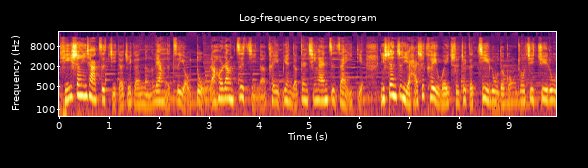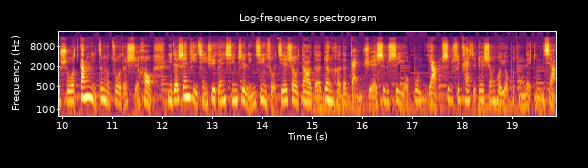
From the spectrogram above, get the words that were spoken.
提升一下自己的这个能量的自由度，然后让。自己呢可以变得更清安自在一点，你甚至也还是可以维持这个记录的工作，去记录说，当你这么做的时候，你的身体、情绪跟心智灵性所接受到的任何的感觉，是不是有不一样？是不是开始对生活有不同的影响？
